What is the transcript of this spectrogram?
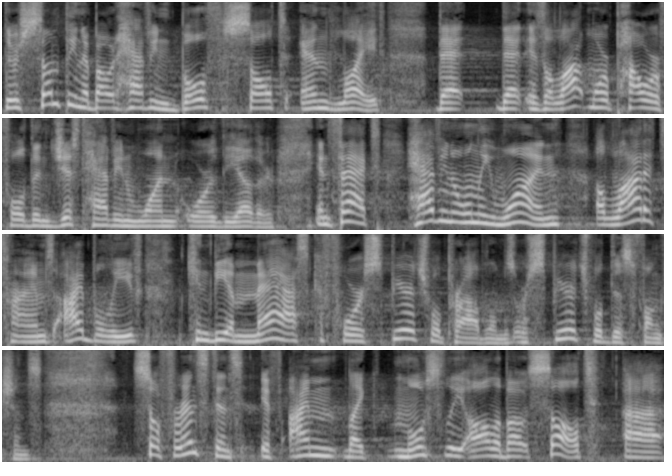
There's something about having both salt and light that that is a lot more powerful than just having one or the other. In fact, having only one, a lot of times, I believe, can be a mask for spiritual problems or spiritual dysfunctions. So, for instance, if I'm like mostly all about salt, uh,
